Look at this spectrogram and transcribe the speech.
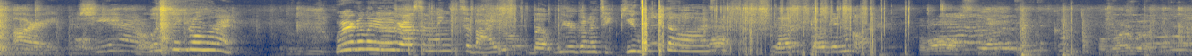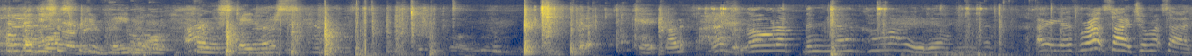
Alright, she has. Let's take it on the ride. We're gonna go grab something to buy, but we're gonna take you with us. Let's go get in the car. Come on. Come right with us. Oh god, there's this freaking baby on, on the stairs. Okay, got it. Let's load up in the car. Yeah, yeah. Okay, guys, we're outside. Show 'em outside.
